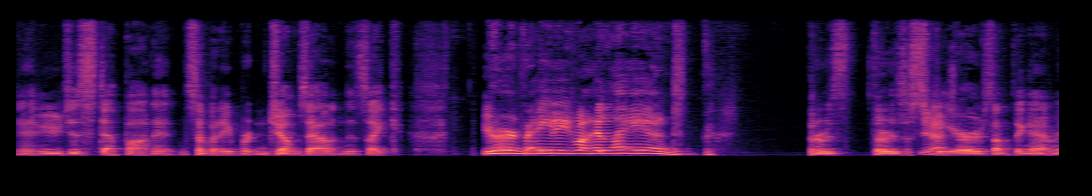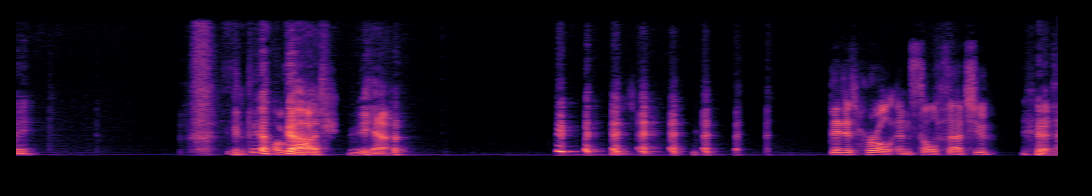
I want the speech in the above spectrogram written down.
and you just step on it, and somebody jumps out and it's like, "You're invading my land!" throws throws a Yes. spear or something at me. Oh God! Yeah. They just hurl insults at you. Yeah.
